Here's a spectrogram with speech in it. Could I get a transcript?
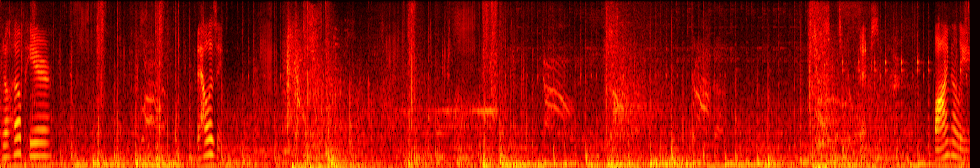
It'll help here. The hell is it? Finally.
